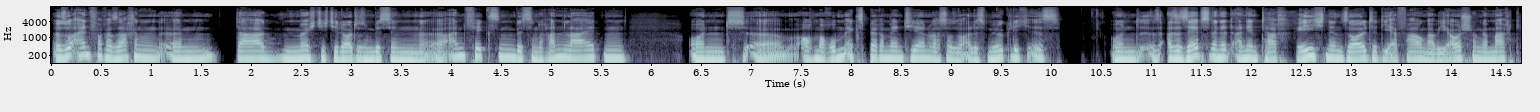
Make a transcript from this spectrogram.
So also einfache Sachen, ähm, da möchte ich die Leute so ein bisschen äh, anfixen, ein bisschen ranleiten und äh, auch mal rumexperimentieren, was da so alles möglich ist. Und also selbst wenn es an dem Tag regnen sollte, die Erfahrung habe ich auch schon gemacht,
